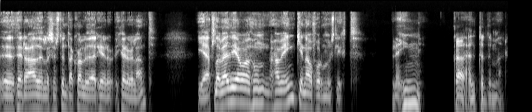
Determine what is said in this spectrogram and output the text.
uh, þeirra aðeila sem stundar kvalviðar hér, hér við land. Ég ætla að veðja á að hún hafi engin áformum slíkt. Nei, nei, hvað heldur þið maður?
